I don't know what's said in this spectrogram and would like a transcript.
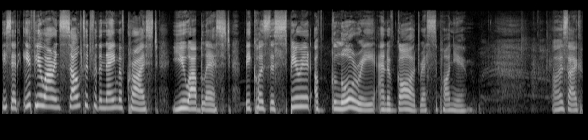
He said, If you are insulted for the name of Christ, you are blessed because the Spirit of glory and of God rests upon you. I was like,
